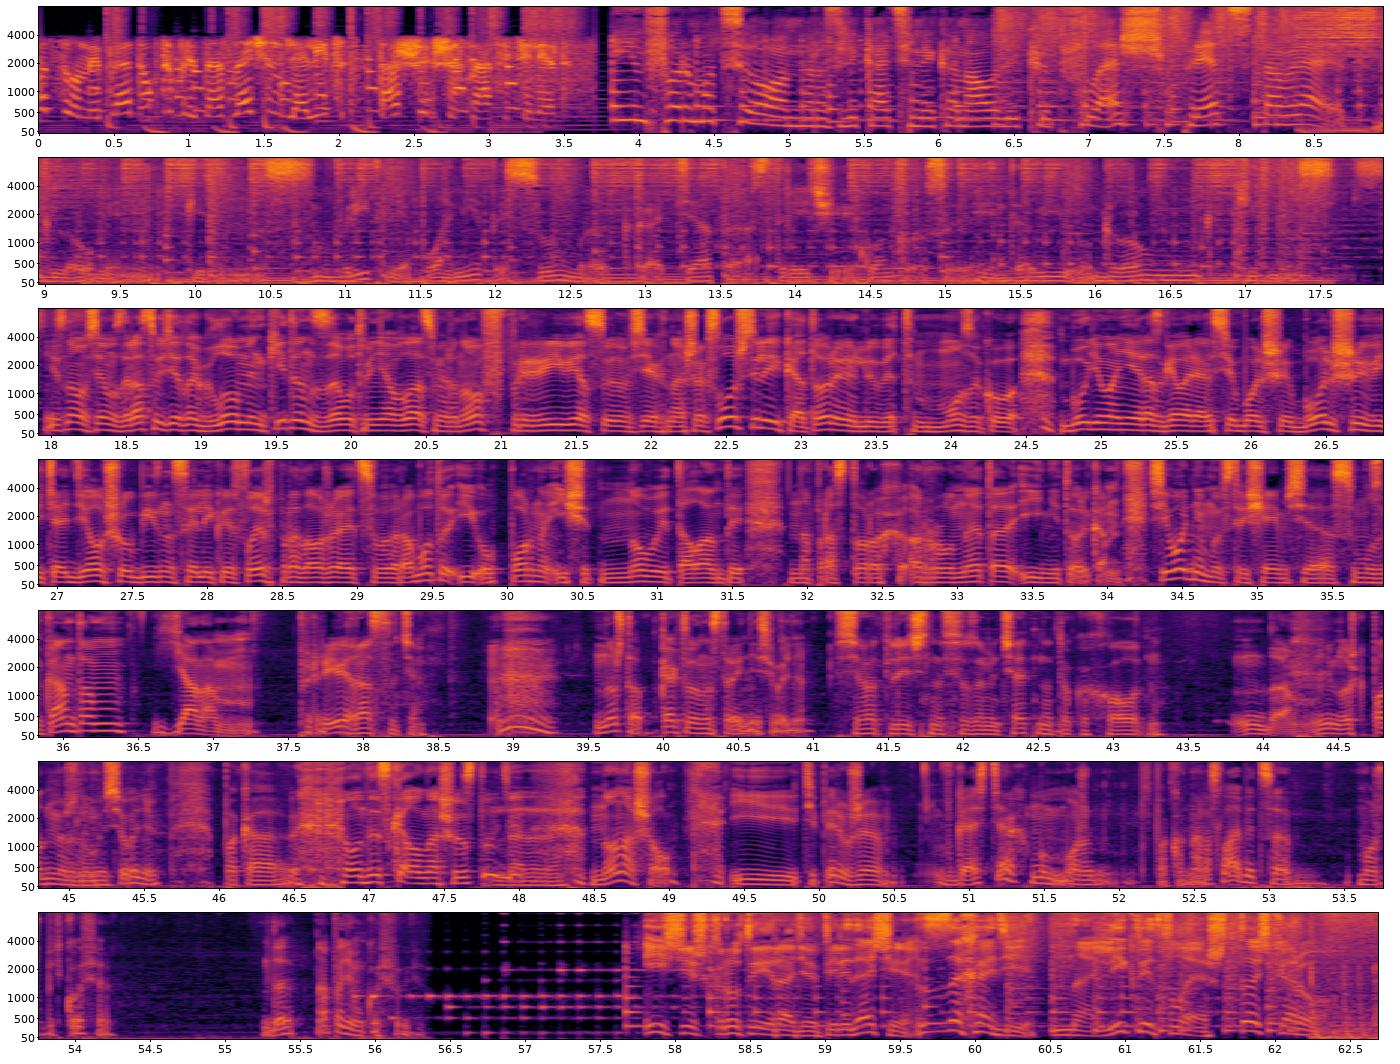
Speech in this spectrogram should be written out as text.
Информационный продукт предназначен для лиц старше 16 лет. Информационно-развлекательный канал Liquid Flash представляет Glowing Kittens. В ритме планеты сумрак, котята, встречи, конкурсы, интервью. Glowing Kittens. И снова всем здравствуйте, это Glowing Kittens, зовут меня Влад Смирнов, приветствую всех наших слушателей, которые любят музыку. Будем о ней разговаривать все больше и больше, ведь отдел шоу-бизнеса Liquid Flash продолжает свою работу и упорно ищет новые таланты на просторах Рунета и не только. Сегодня мы встречаемся с музыкантом Яном. Привет. Здравствуйте. Ну что, как твое настроение сегодня? Все отлично, все замечательно, только холодно. Да, немножко подмерзли мы сегодня, пока он искал нашу студию, Да-да-да. но нашел. И теперь уже в гостях мы можем спокойно расслабиться, может быть, кофе. Да? А пойдем кофе выпьем. Ищешь крутые радиопередачи? Заходи на liquidflash.ru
